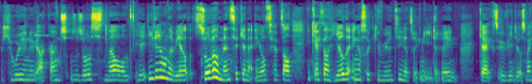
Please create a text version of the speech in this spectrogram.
groeien nu accounts zo snel. Want iedereen van de wereld, zoveel mensen kennen Engels. Je, hebt al, je krijgt al heel de Engelse community. Natuurlijk niet iedereen kijkt uw video's. Maar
